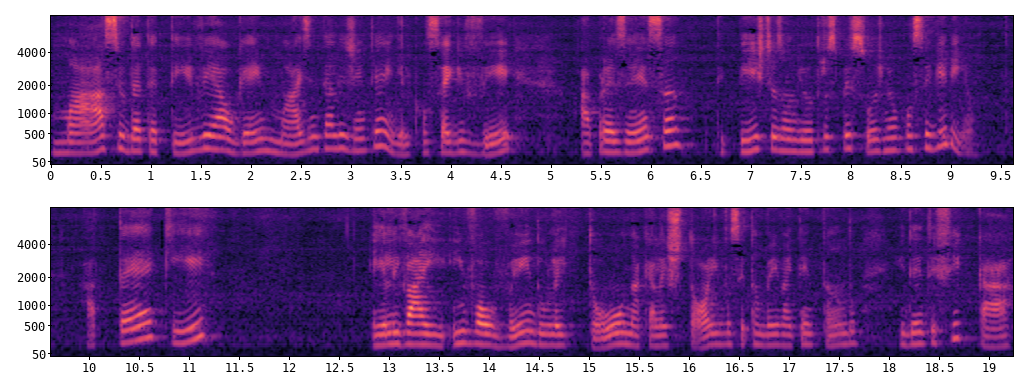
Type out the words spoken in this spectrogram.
mas se o detetive é alguém mais inteligente ainda, ele consegue ver a presença de pistas onde outras pessoas não conseguiriam. Até que ele vai envolvendo o leitor naquela história e você também vai tentando identificar,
